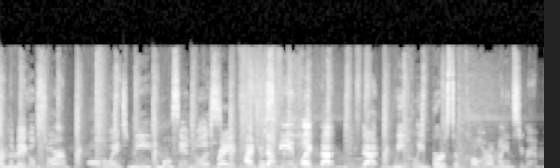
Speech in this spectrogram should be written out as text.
from the bagel store all the way to me in Los Angeles. Mm-hmm. Right, I just definitely. need like that that weekly burst of color on my Instagram.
